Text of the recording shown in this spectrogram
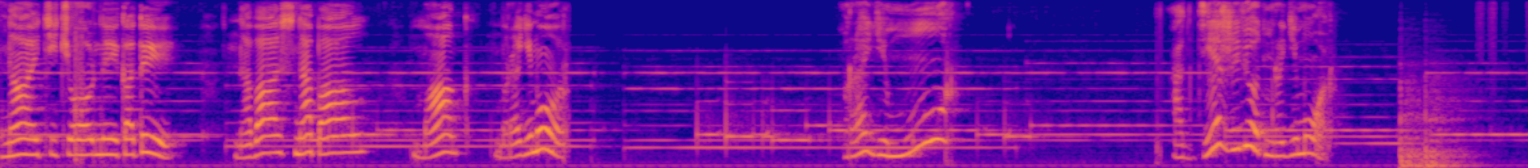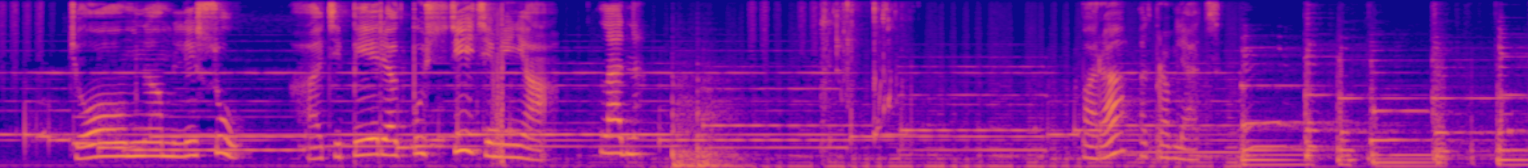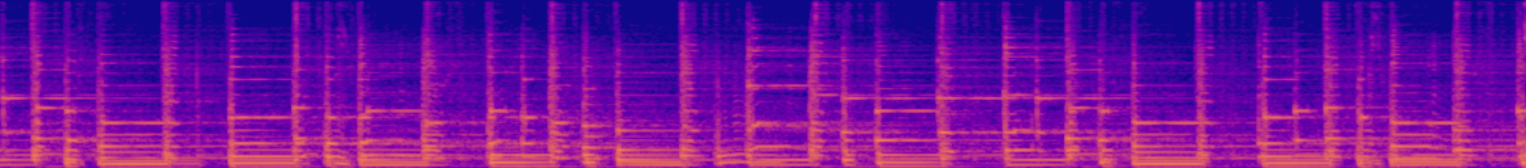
Знайте, черные коты, на вас напал маг Мрагимор. Мрагимор? А где живет Мрагимор? Темном лесу. А теперь отпустите меня. Ладно. Пора отправляться.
